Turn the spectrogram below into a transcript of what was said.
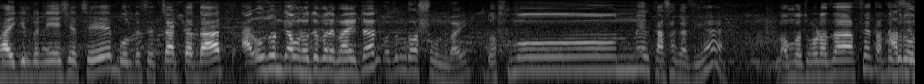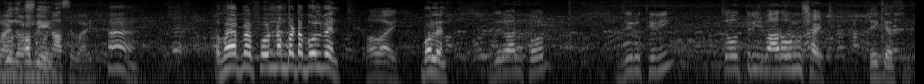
ভাই কিন্তু নিয়ে এসেছে বলতেছে চারটা দাঁত। আর ওজন কেমন হতে পারে ভাই এটার? ওজন দশ মন ভাই। দশ মনের কাছাকাছি হ্যাঁ? লম্বা চড়া যা আছে তাতে করে ভাই ওজন হবে। আছে ভাই। হ্যাঁ। তো ভাই আপনার ফোন নাম্বারটা বলবেন? হ্যাঁ ভাই। বলেন। Zero one four zero three চৌত্রিশ বারো উনষাট ঠিক আছে।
